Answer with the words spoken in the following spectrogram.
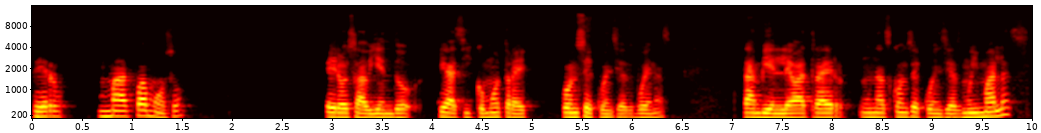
Ser más famoso, pero sabiendo que así como trae consecuencias buenas, también le va a traer unas consecuencias muy malas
